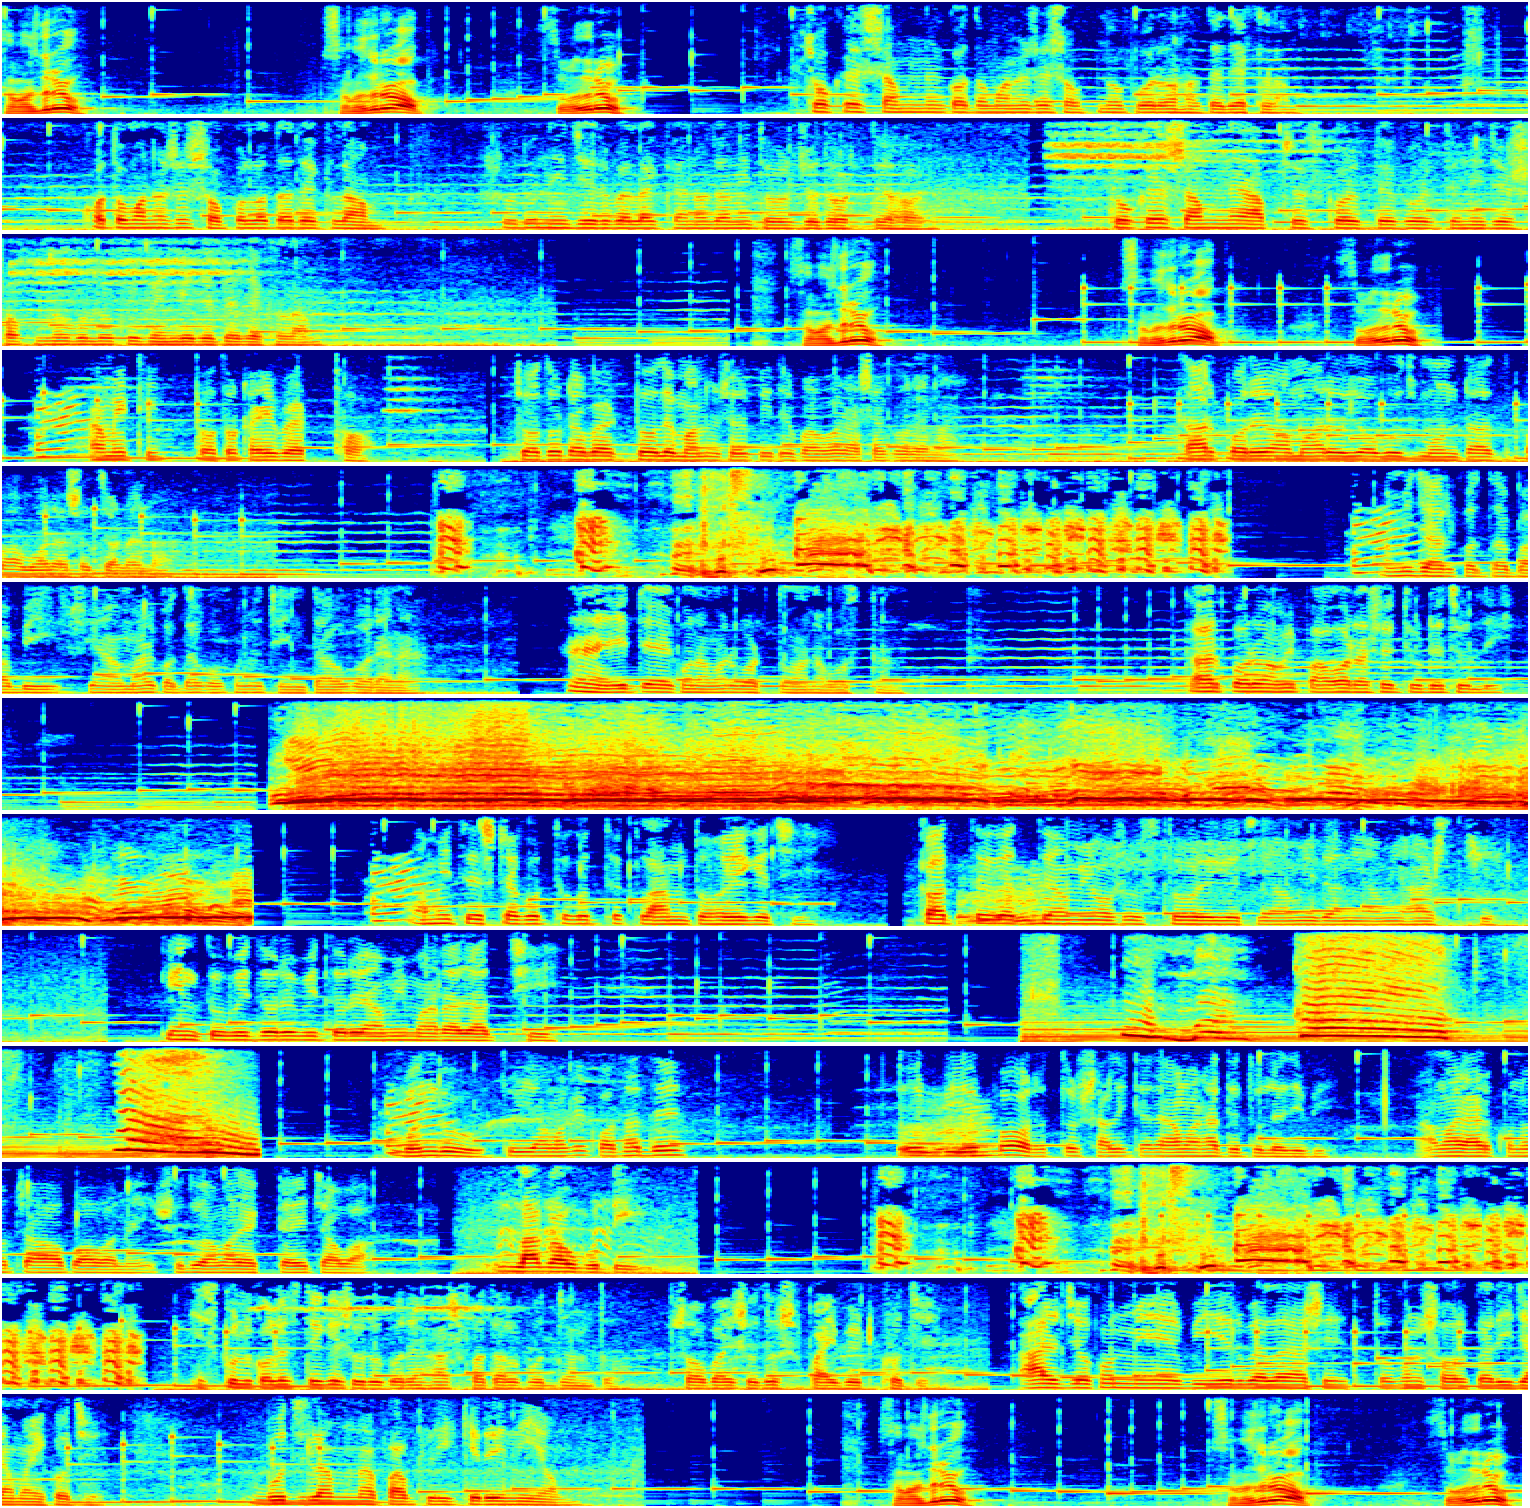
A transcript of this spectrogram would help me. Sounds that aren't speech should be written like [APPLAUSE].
समझ रहे हो समझ रहे हो आप समझ रहे हो চোখের সামনে কত মানুষের স্বপ্ন পূরণ হতে দেখলাম কত মানুষের সফলতা দেখলাম শুধু নিজের বেলায় কেন জানি ধৈর্য ধরতে হয় চোখের সামনে আফসোস করতে করতে নিজের স্বপ্নগুলোকে ভেঙে যেতে দেখলাম समझ रहे हो समझ रहे हो आप समझ रहे हो আমি ঠিক ততটাই ব্যর্থ যতটা ব্যর্থ হলে মানুষের পিঠে পাওয়ার আশা করে না তারপরে আমার ওই অবুজ মনটা পাওয়ার আশা চলে না। আমি যার কথা ভাবি, সে আমার কথা কখনো চিন্তাও করে না। হ্যাঁ এটা এখন আমার বর্তমান অবস্থান তারপরে আমি পাওয়ার আশা ছুটে চলি। আমি চেষ্টা করতে করতে ক্লান্ত হয়ে গেছি। কাঁদতে কাঁদতে আমি অসুস্থ হয়ে গেছি আমি জানি আমি হাসছি। কিন্তু ভিতরে ভিতরে আমি মারা যাচ্ছি। বন্ধু তুই আমাকে কথা দে। তোর বিয়ের পর তোর শালিকারে আমার হাতে তুলে দিবি। আমার আর কোনো চাওয়া পাওয়া নেই শুধু আমার একটাই চাওয়া। লাগাও গুটি। [LAUGHS] স্কুল কলেজ থেকে শুরু করে হাসপাতাল পর্যন্ত সবাই শুধু প্রাইভেট খোঁজে আর যখন মেয়ের বিয়ের বেলা আসে তখন সরকারি জামাই খোঁজে বুঝলাম না পাবলিকের এই নিয়ম समझ रहे हो समझ रहे हो आप समझ रहे हो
